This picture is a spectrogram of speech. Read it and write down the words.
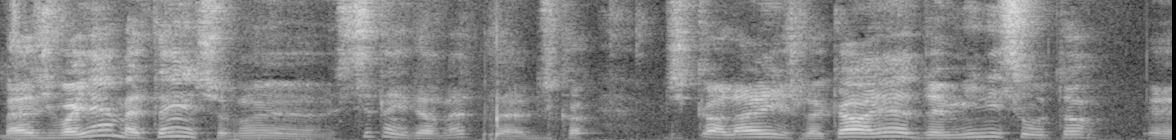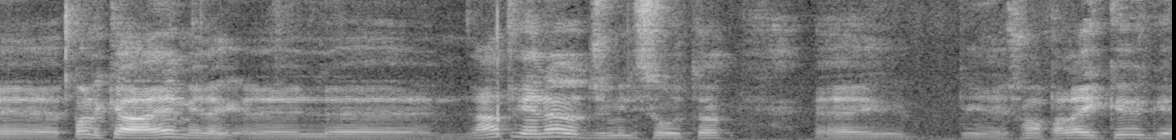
Ben, je voyais un matin sur un site internet euh, du, collège, le KM de Minnesota. Euh, pas le KM, mais l'entraîneur du Minnesota. Euh, je vais en parler avec Hugh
